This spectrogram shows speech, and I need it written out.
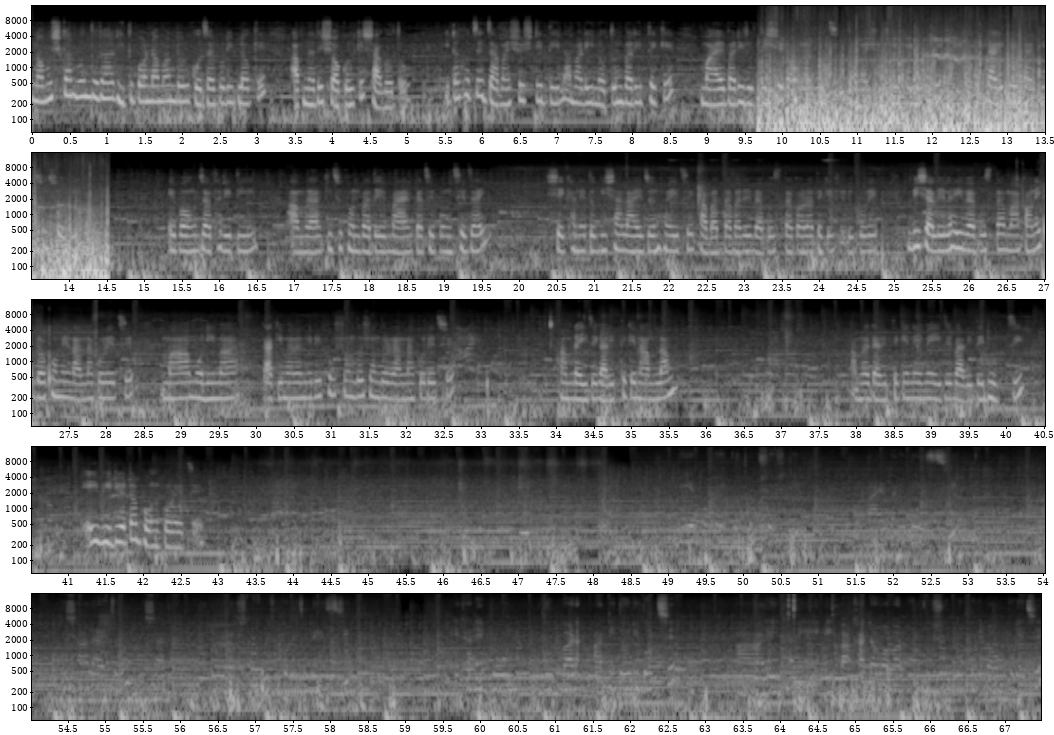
নমস্কার বন্ধুরা, ঋতুপর্ণা মণ্ডল কোজাগরি ব্লকে আপনাদের সকলকে স্বাগত। এটা হচ্ছে জামাই ষষ্ঠীর দিন, আমার এই নতুন বাড়ি থেকে মায়ের বাড়ির উদ্দেশ্যে রওনা দিয়েছি জামাই ষষ্ঠী উপলক্ষে। গাড়িতে তার কিছু ছবি এবং যথারীতি আমরা কিছুক্ষণ বাদে মায়ের কাছে পৌঁছে যাই। সেখানে তো বিশাল আয়োজন হয়েছে খাবার দাবারের ব্যবস্থা করা থেকে শুরু করে বিশাল এলাহি ব্যবস্থা, মা অনেক রকমের রান্না করেছে। মা, মণিমা, কাকিমারা মিলে খুব সুন্দর সুন্দর রান্না করেছে। আমরা এই যে গাড়ির থেকে নামলাম। আমরা গাড়ি থেকে নেমে এই যে বাড়িতে ঢুকছি। এই ভিডিওটা ফোন করেছে। করছে আর এইখানে এই পাখাটাও আমার খুব সুন্দর করে রং করেছে।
